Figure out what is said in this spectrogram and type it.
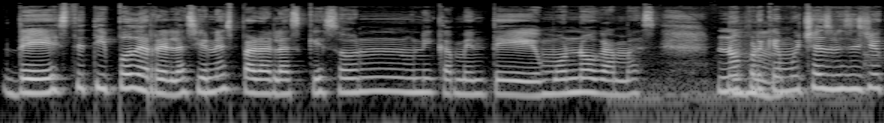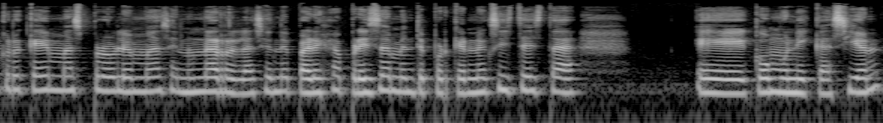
de este tipo de relaciones para las que son únicamente monógamas, ¿no? Porque muchas veces yo creo que hay más problemas en una relación de pareja precisamente porque no existe esta eh, comunicación,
